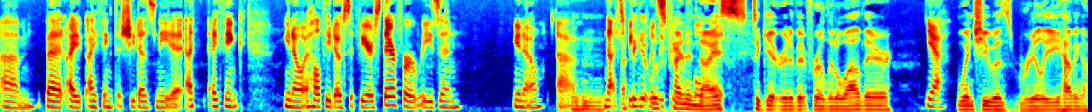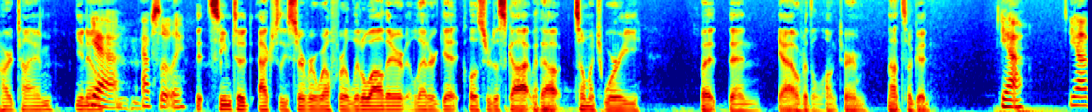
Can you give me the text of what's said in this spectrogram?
Um, but I, I think that she does need it. I, I think, you know, a healthy dose of fear is there for a reason. You know, um, not to I be think it was kind of fearful, but- nice to get rid of it for a little while there Yeah, when she was really having a hard time, you know. yeah, absolutely. It seemed to actually serve her well for a little while there. It let her get closer to Scot without so much worry. But then, yeah, over the long term, not so good. Yeah. Yeah.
